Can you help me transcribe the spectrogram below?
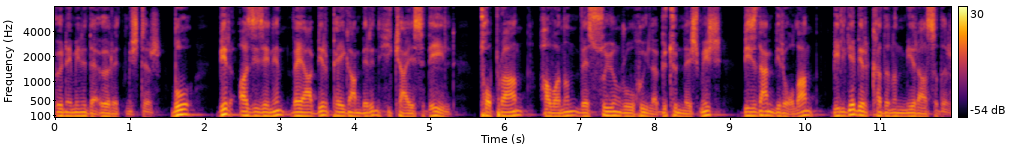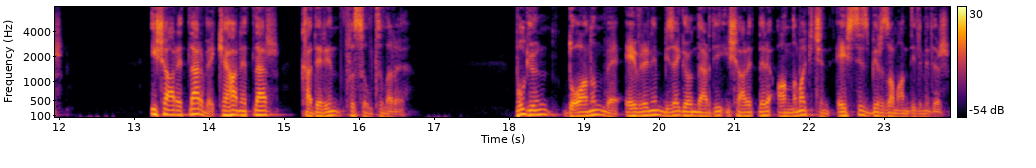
önemini de öğretmiştir. Bu bir azizenin veya bir peygamberin hikayesi değil, toprağın, havanın ve suyun ruhuyla bütünleşmiş, bizden biri olan bilge bir kadının mirasıdır. İşaretler ve kehanetler kaderin fısıltıları. Bugün doğanın ve evrenin bize gönderdiği işaretleri anlamak için eşsiz bir zaman dilimidir.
